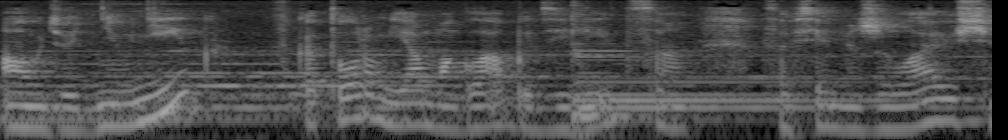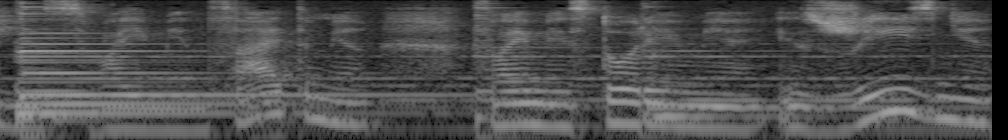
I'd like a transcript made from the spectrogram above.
аудиодневник, в котором я могла бы делиться со всеми желающими своими инсайтами, своими историями из жизни.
